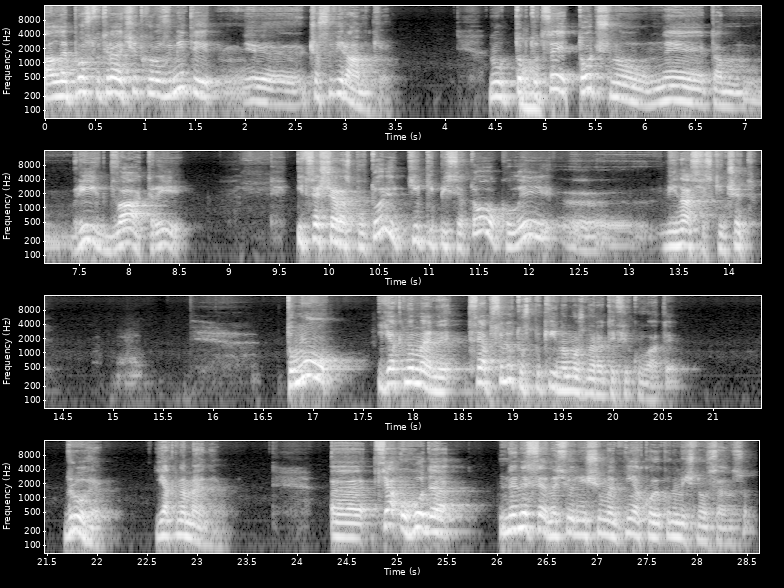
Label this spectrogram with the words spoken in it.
Але просто треба чітко розуміти е, часові рамки. Ну, тобто, Ага. це точно не там рік, два, три. І це ще раз повторюю, тільки після того, коли е, війна сі скінчить. Тому, як на мене, це абсолютно спокійно можна ратифікувати. Друге, як на мене, е, ця угода не несе на сьогоднішній момент ніякого економічного сенсу.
